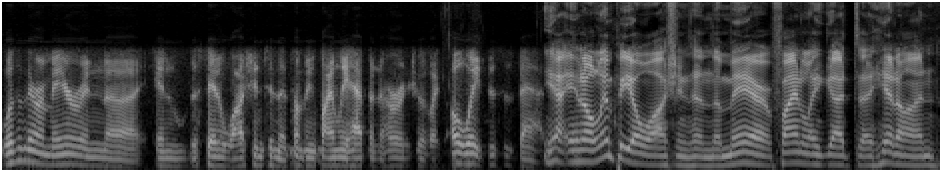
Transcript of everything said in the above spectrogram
Wasn't there a mayor in uh, in the state of Washington that something finally happened to her, and she was like, "Oh wait, this is bad." Yeah, in Olympia, Washington, the mayor finally got uh, hit on.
